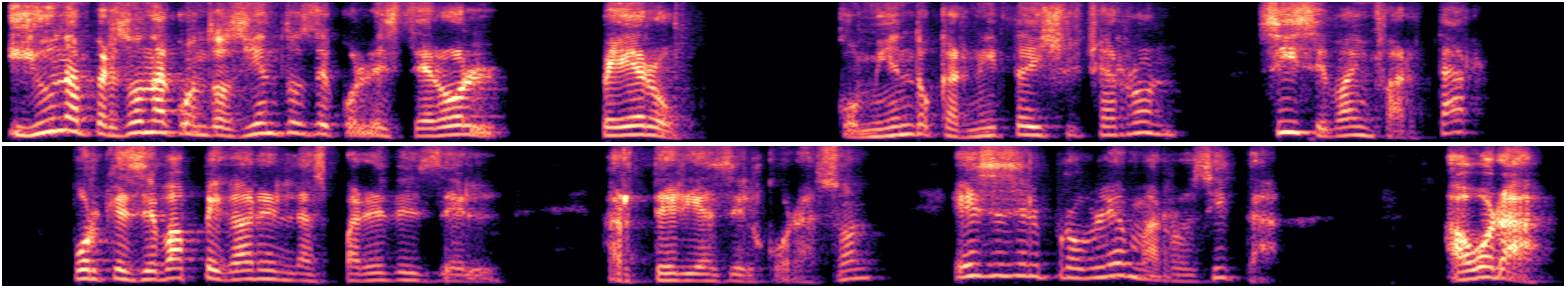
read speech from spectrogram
Y una persona con 200 de colesterol, pero comiendo carnita y chicharrón, sí se va a infartar, porque se va a pegar en las paredes de arterias del corazón. Ese es el problema, Rosita. Ahora,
